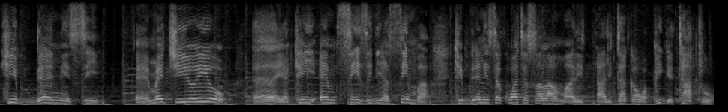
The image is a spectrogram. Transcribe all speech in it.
Kibu Dennis. E, mechi hiyo hiyo eh, ya KMC dhidi ya Simba, Kibu Dennis hakuacha salama, alitaka wapige tatu,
